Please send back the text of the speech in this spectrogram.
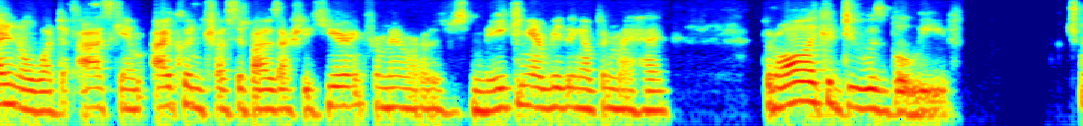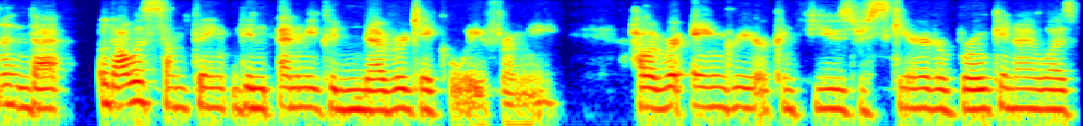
I didn't know what to ask him. I couldn't trust if i was actually hearing from him or i was just making everything up in my head. But all i could do was believe. And that that was something the enemy could never take away from me. However angry or confused or scared or broken i was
